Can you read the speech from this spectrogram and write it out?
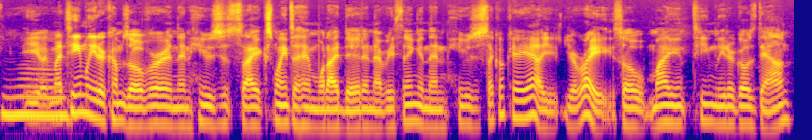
yeah, my team leader comes over, and then he was just I explained to him what I did and everything, and then he was just like, "Okay, yeah, you, you're right." So my team leader goes down.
